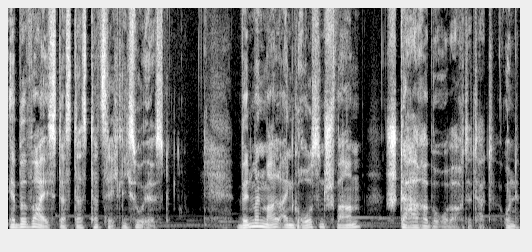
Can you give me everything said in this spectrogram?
er beweist, dass das tatsächlich so ist. Wenn man mal einen großen Schwarm Stare beobachtet hat und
